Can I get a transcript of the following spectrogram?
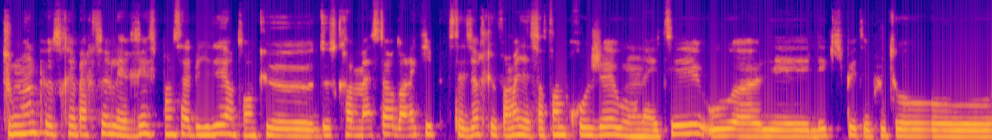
tout le monde peut se répartir les responsabilités en tant que Scrum Master dans l'équipe. C'est-à-dire que, moi, il y a certains projets où on a été, où euh, l'équipe était plutôt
